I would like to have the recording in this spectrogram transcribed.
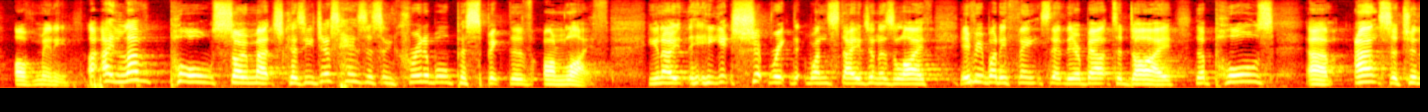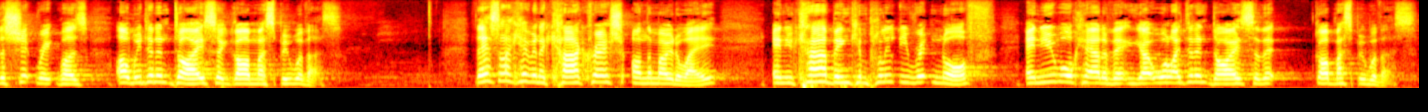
of many. I, love Paul so much because he just has this incredible perspective on life. You know, he gets shipwrecked at one stage in his life. Everybody thinks that they're about to die. That Paul's um, answer to the shipwreck was, Oh, we didn't die, so God must be with us. That's like having a car crash on the motorway and your car being completely written off, and you walk out of it and go, Well, I didn't die, so that God must be with us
